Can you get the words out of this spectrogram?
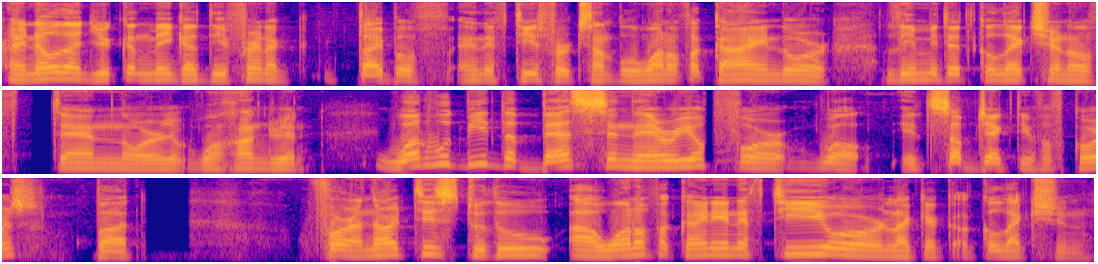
I know that you can make a different uh, type of NFTs, for example, one of a kind or limited collection of 10 or 100. What would be the best scenario for, well, it's subjective, of course, but for an artist to do a one of a kind NFT or like a, a collection?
